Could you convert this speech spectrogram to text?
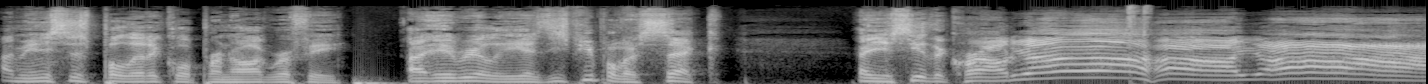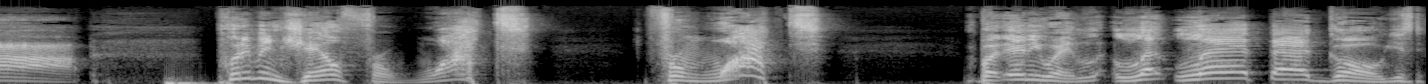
I mean, this is political pornography. Uh, it really is. These people are sick. And you see the crowd. Yeah, yeah. Put him in jail for what? For what? But anyway, let let that go. You see,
